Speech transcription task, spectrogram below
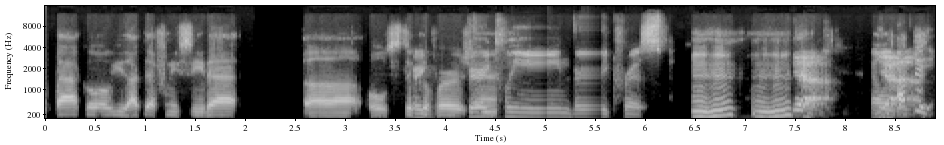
tobacco. You, I definitely see that. Uh, old sticker Very version. Very clean, very crisp. Mm-hmm. Mm-hmm. Yeah, elegant. I think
